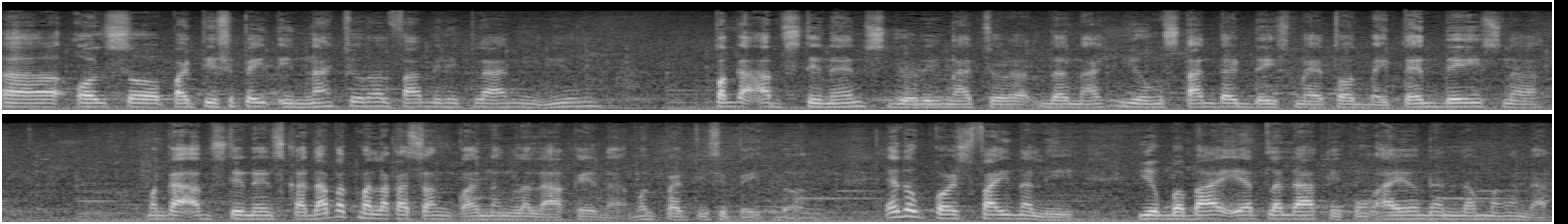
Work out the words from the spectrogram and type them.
uh, also participate in natural family planning, yung pag-abstinence during natural, the, yung standard days method, may 10 days na mag-abstinence ka, dapat malakas ang kuan ng lalaki na mag-participate doon. And of course, finally, yung babae at lalaki, kung ayaw na ng mga anak,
